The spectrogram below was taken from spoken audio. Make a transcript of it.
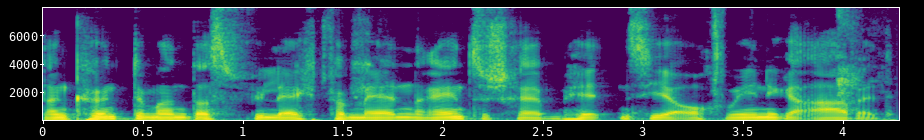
dann könnte man das vielleicht vermeiden reinzuschreiben. Hätten sie ja auch weniger Arbeit.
